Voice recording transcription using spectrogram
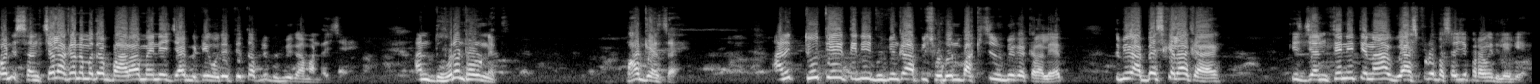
पण संचालकांना मात्र बारा महिने ज्या मिटिंग होते तिथं आपली भूमिका मांडायची आहे. आणि धोरण ठरवून भाग घ्यायचा आहे. आणि तो ते त्यांनी भूमिका आपली सोडून बाकीची भूमिका करायला आहेत. तुम्ही अभ्यास केला काय? की जनतेने त्यांना व्यासपीठ बसायची परवानगी दिलेली आहे.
